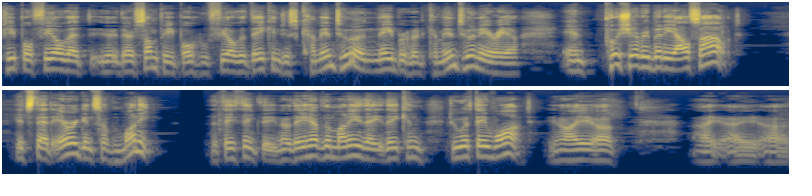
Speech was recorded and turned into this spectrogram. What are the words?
People feel that uh, there are some people who feel that they can just come into a neighborhood, come into an area, and push everybody else out. It's that arrogance of money that they think that you know they have the money, they they can do what they want. You know, I. Uh, I, I uh,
